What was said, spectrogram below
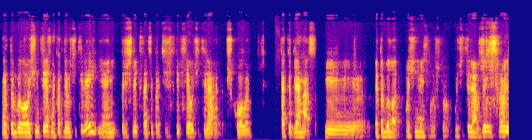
Это было очень интересно как для учителей, и они пришли, кстати, практически все учителя школы так и для нас. И это было очень весело, что учителя вжились в роль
